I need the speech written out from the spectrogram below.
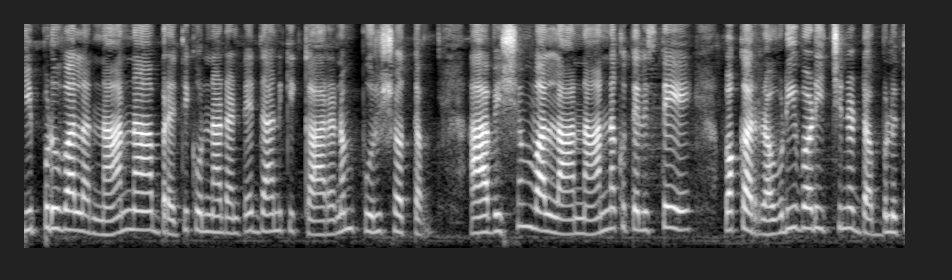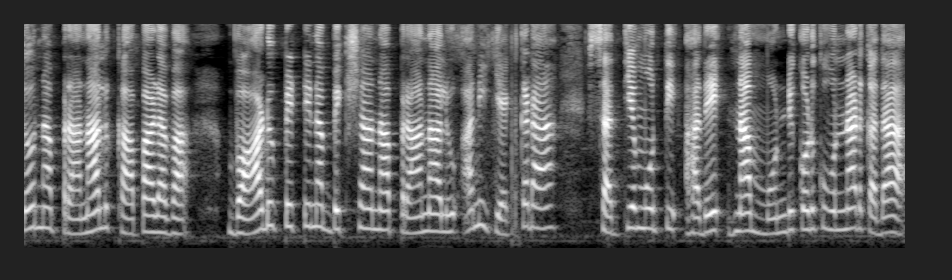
ఇప్పుడు వాళ్ళ నాన్న బ్రతికున్నాడంటే దానికి కారణం పురుషోత్తం. ఆ విషయం వాళ్ళ నాన్నకు తెలిస్తే ఒక రౌడీ వాడు ఇచ్చిన డబ్బులతో నా ప్రాణాలు కాపాడవా? వాడు పెట్టిన భిక్ష నా ప్రాణాలు అని ఎక్కడ? సత్యమూర్తి అదే నా మొండి కొడుకు ఉన్నాడు కదా.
